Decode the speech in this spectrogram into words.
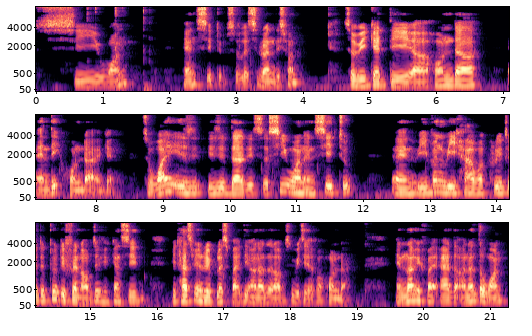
C1 and c2 so let's run this one. So we get the uh, honda and the honda again. So why is is it that it's a c1 and c2 and even we have uh, created two different objects. You can see it has been replaced by the another object which is a honda. And now if i add another one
